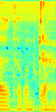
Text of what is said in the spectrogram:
ទៅធ្វើអំត្រា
